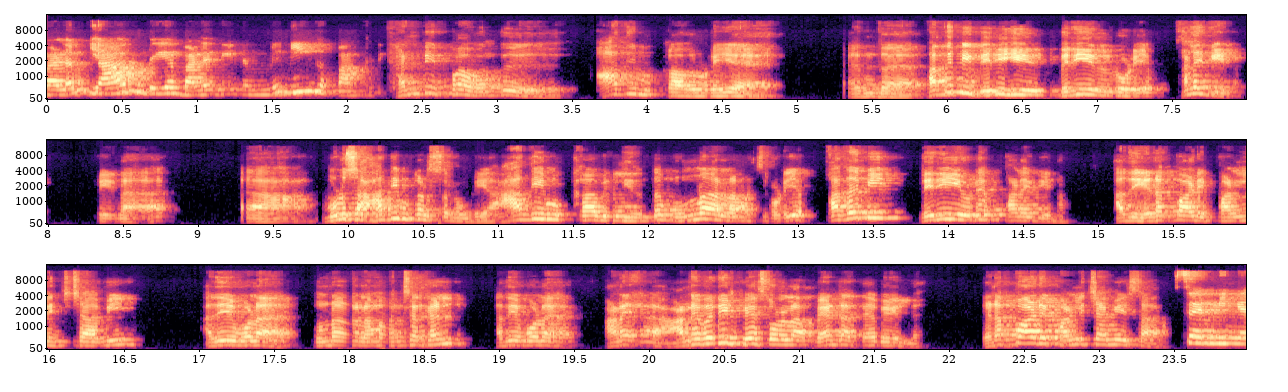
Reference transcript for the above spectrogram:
பலம் யாருடைய பலவீனம்னு நீங்க பாக்குறீங்க? கண்டிப்பா வந்து அதிமுகவுடைய இந்த பதவி வெறி வெறியர்களுடைய பலவீனம் அப்படின்னா முழுசா அதிமுக சொல்ல முடியாது. அதிமுகவில் இருந்த முன்னாள் அமைச்சருடைய பதவி வெறியுடைய பலவீனம். அது எடப்பாடி பழனிசாமி அதே போல முன்னாள் அமைச்சர்கள் அதே போல அனை அனைவரையும் பேச சொல்லலாம். வேண்டாம் தேவையில்லை. எடப்பாடி பழனிசாமி சார். சார் நீங்க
